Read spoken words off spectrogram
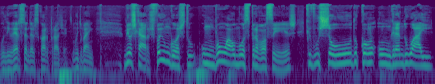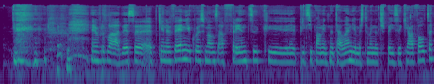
Universo underscore project. Muito bem. Meus caros, foi um gosto, um bom almoço para vocês, que vos saúdo com um grande uai. é verdade, essa pequena vénia com as mãos à frente, que principalmente na Tailândia, mas também noutros países aqui à volta,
